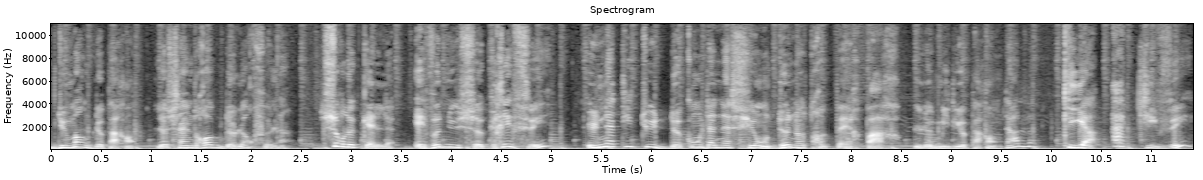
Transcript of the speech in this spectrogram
du manque de parents, le syndrome de l'orphelin, sur lequel est venu se greffer une attitude de condamnation de notre père par le milieu parental qui a activé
